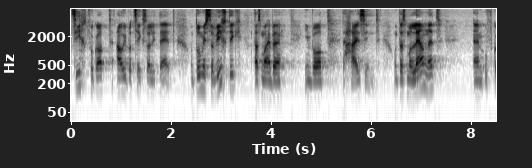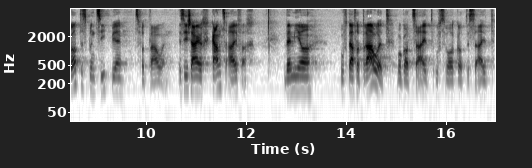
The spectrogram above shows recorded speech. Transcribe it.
die Sicht von Gott auch über die Sexualität. Und darum ist es so wichtig, dass wir eben im Wort daheim sind. Und dass wir lernen, ähm, auf Gottes Prinzipien zu vertrauen. Es ist eigentlich ganz einfach. Wenn wir auf das vertrauen, wo Gott sagt, auf das Wort Gottes sagt,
